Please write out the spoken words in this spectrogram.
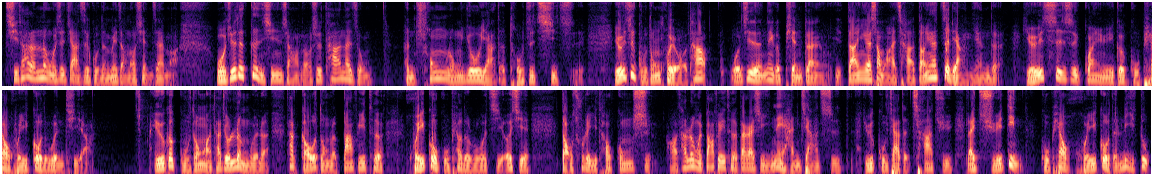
其他人认为是价值股的没涨到现在嘛。我觉得更欣赏的是他那种很从容优雅的投资气质。有一次股东会哦，他我记得那个片段，大家应该上网还查得到，因为这两年的有一次是关于一个股票回购的问题啊。有一个股东啊，他就认为了，他搞懂了巴菲特回购股票的逻辑，而且导出了一套公式。好，他认为巴菲特大概是以内涵价值与股价的差距来决定股票回购的力度。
